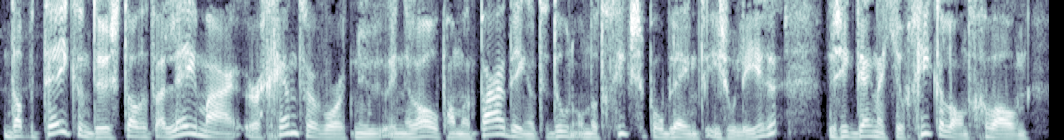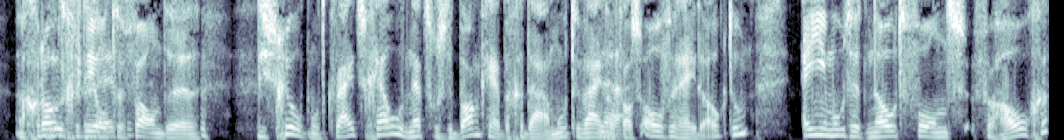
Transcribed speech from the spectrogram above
dat betekent dus dat het alleen maar urgenter wordt nu in Europa... om een paar dingen te doen om dat Griekse probleem te isoleren. Dus ik denk dat je op Griekenland gewoon een groot gedeelte van de die schuld moet kwijtschelden. Net zoals de banken hebben gedaan, moeten wij ja. dat als overheden ook doen. En je moet het noodfonds verhogen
